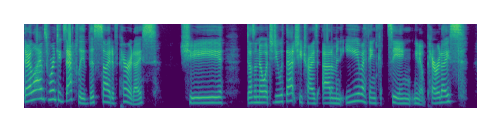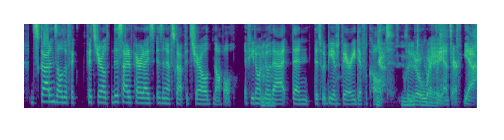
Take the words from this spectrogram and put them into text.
their lives weren't exactly this side of paradise. She doesn't know what to do with that. She tries Adam and Eve, I think, seeing, you know, paradise. Scott and Zelda Fi- Fitzgerald, This Side of Paradise is an F. Scott Fitzgerald novel. If you don't know Mhm. that, then this would be a very difficult Yeah, clue no to correctly way. answer. Yeah.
